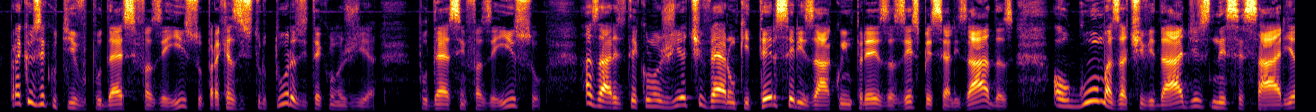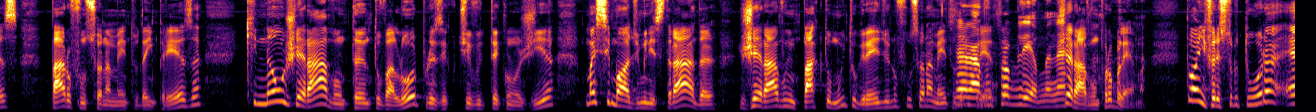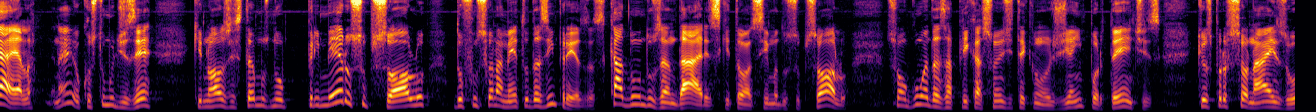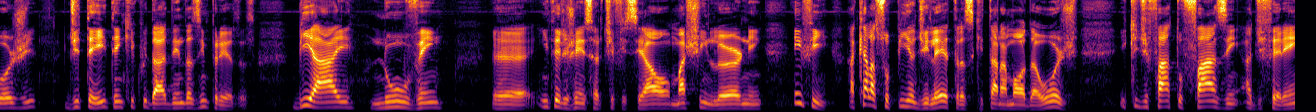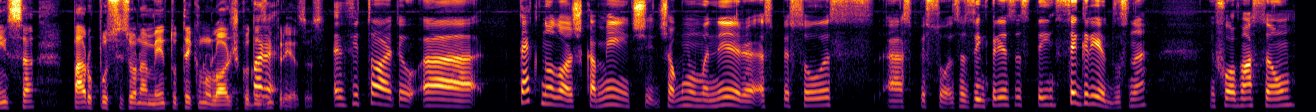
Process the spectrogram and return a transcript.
Para que o executivo pudesse fazer isso, para que as estruturas de tecnologia pudessem fazer isso, as áreas de tecnologia tiveram que terceirizar com empresas especializadas algumas atividades necessárias para o funcionamento da empresa que não geravam tanto valor para o executivo de tecnologia, mas se mal administrada, gerava um impacto muito grande no funcionamento gerava da empresa. Gerava um problema, né? Gerava um problema. Então a infraestrutura é a ela. Né? Eu costumo dizer que nós estamos no primeiro subsolo do funcionamento das empresas. Cada um dos andares que estão acima do subsolo são algumas das aplicações de tecnologia importantes que os profissionais hoje de TI têm que cuidar dentro das empresas. BI, nuvem, eh, inteligência artificial, machine learning, enfim, aquela sopinha de letras que está na moda hoje e que de fato fazem a diferença para o posicionamento tecnológico das empresas. Eh, Vitório, uh, tecnologicamente, de alguma maneira, as pessoas, as pessoas, as empresas têm segredos, né? Informação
